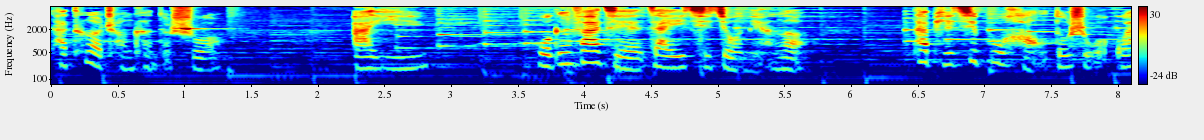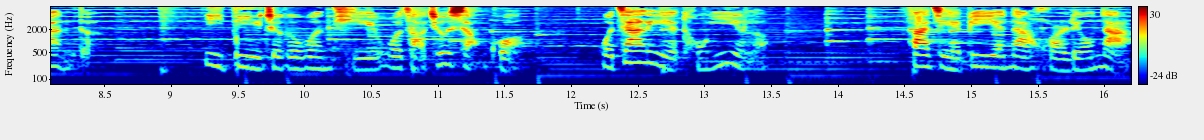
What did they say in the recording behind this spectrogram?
他特诚恳地说：“阿姨，我跟发姐在一起九年了，她脾气不好都是我惯的。异地这个问题我早就想过，我家里也同意了。发姐毕业那会儿留哪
